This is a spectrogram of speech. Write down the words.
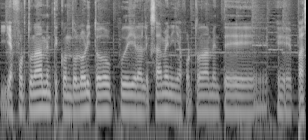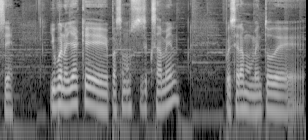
y afortunadamente con dolor y todo pude ir al examen y afortunadamente eh, pasé. Y bueno, ya que pasamos ese examen, pues era momento de,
